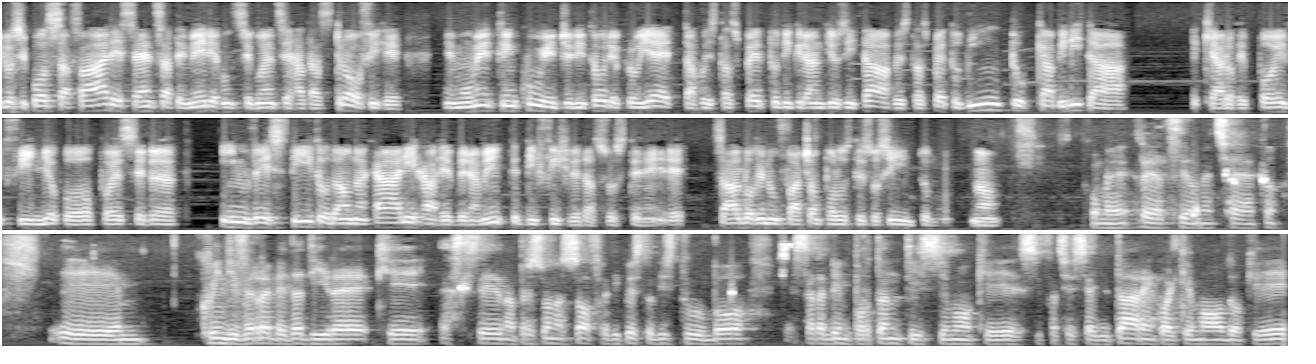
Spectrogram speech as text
che lo si possa fare senza temere conseguenze catastrofiche. Nel momento in cui il genitore proietta questo aspetto di grandiosità, questo aspetto di intoccabilità, è chiaro che poi il figlio può, può essere investito da una carica che è veramente difficile da sostenere, salvo che non faccia un po' lo stesso sintomo. No? Come reazione, certo. E, ehm, quindi verrebbe da dire che se una persona soffre di questo disturbo sarebbe importantissimo che si facesse aiutare in qualche modo, che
